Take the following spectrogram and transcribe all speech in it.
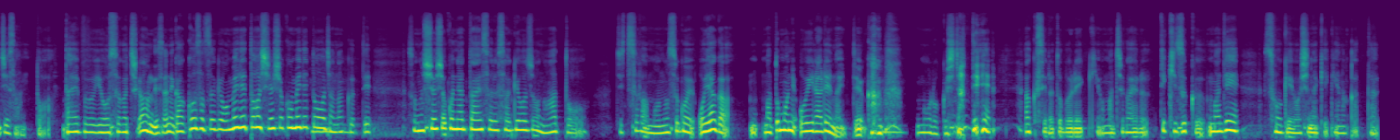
じいさんとはだいぶ様子が違うんですよね。学校卒業おめでとう、就職おめでとうじゃなくて、その就職に値する作業所の後、実はものすごい親がまともに追いられないっていうか、猛録しちゃって、アクセルとブレーキを間違えるって気づくまで送迎をしなきゃいけなかった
